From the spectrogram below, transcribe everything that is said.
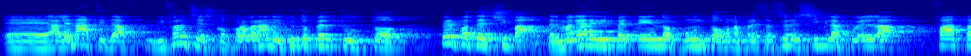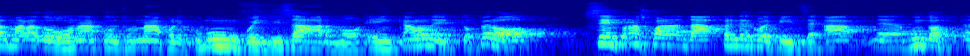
eh, allenati da Di Francesco proveranno in tutto per tutto per poterci battere, magari ripetendo appunto una prestazione simile a quella fatta al Maradona contro un Napoli comunque in disarmo e in calonetto, però sempre una squadra da prendere con le pinze. Ha eh, appunto eh,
